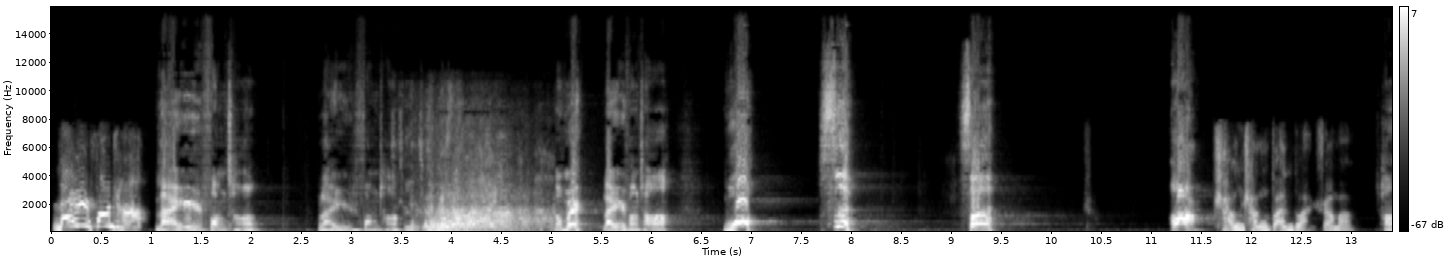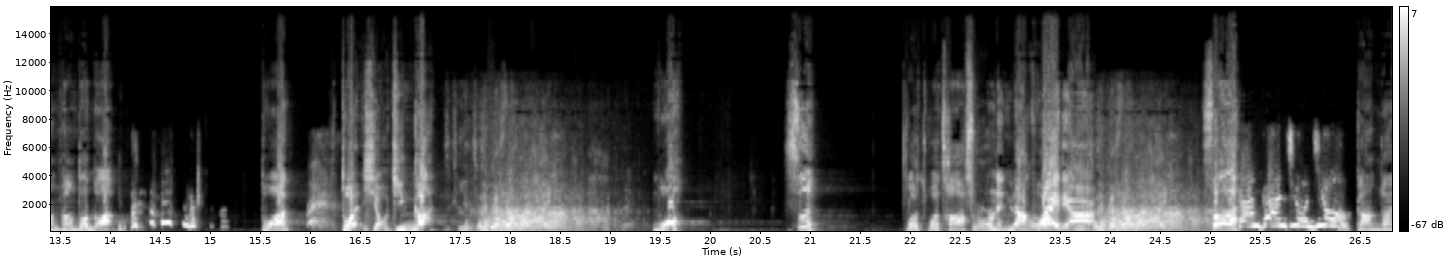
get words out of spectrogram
来日方长，来日方长，来日方长。老妹儿，来日方长啊！五、四、三、二。长长短短是吗？长长短短，短短小精干。五四，我我查数呢，你俩快点儿。三，干干净净，干干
